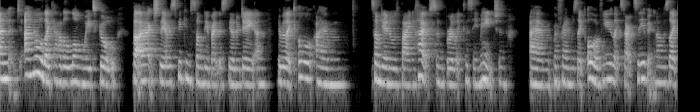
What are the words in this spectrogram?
And I know like I have a long way to go, but I actually I was speaking to somebody about this the other day and they were like, Oh, um somebody I know is buying a house and we're like the same age and um my friend was like, Oh, have you like started saving? And I was like,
